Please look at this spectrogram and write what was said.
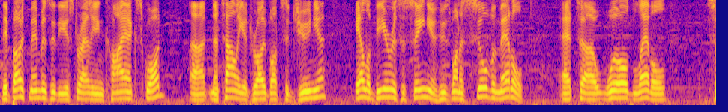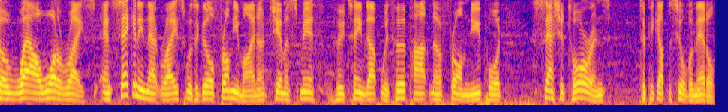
They're both members of the Australian Kayak Squad. Uh, Natalia Drobot's a junior. Ella Beer is a senior who's won a silver medal at uh, world level. So, wow, what a race. And second in that race was a girl from Umina, Gemma Smith, who teamed up with her partner from Newport, Sasha Torrens, to pick up the silver medal.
